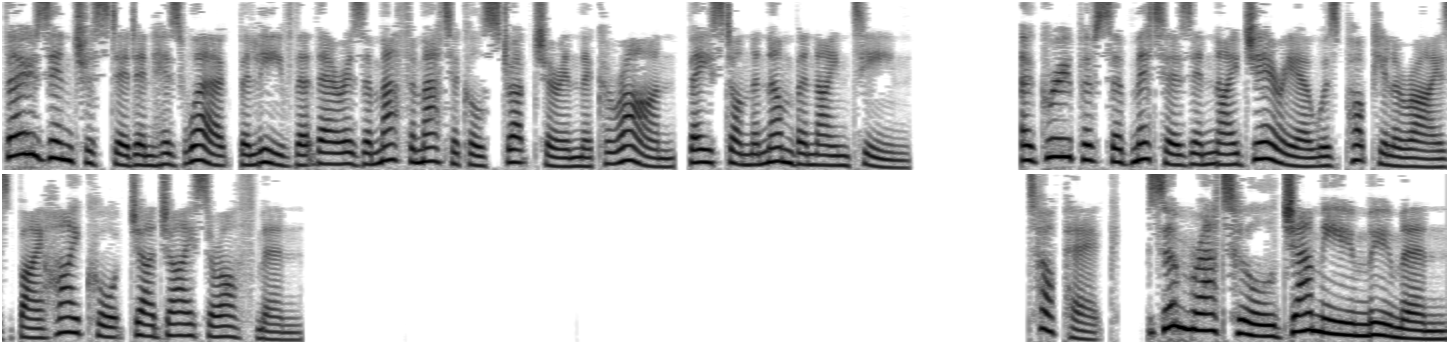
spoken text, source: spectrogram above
Those interested in his work believe that there is a mathematical structure in the Quran, based on the number 19. A group of submitters in Nigeria was popularized by High Court Judge Isa Othman. Zumratul Jamiu Mu'min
